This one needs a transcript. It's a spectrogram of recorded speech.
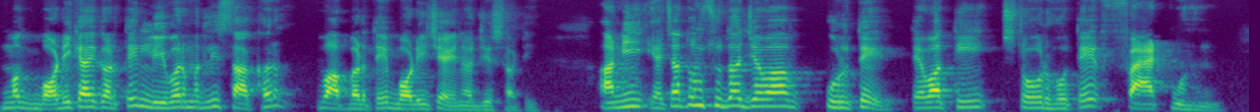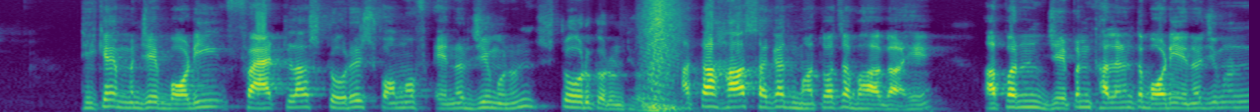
मग बॉडी काय करते? लिव्हरमधली साखर वापरते बॉडीच्या एनर्जीसाठी आणि याच्यातून सुद्धा जेव्हा उरते तेव्हा ती स्टोअर होते फॅट म्हणून. ठीक आहे? म्हणजे बॉडी फॅटला स्टोरेज फॉर्म ऑफ एनर्जी म्हणून स्टोअर करून ठेवते. आता हा सगळ्यात महत्त्वाचा भाग आहे. आपण जे पण खाल्ल्यानंतर बॉडी एनर्जी म्हणून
